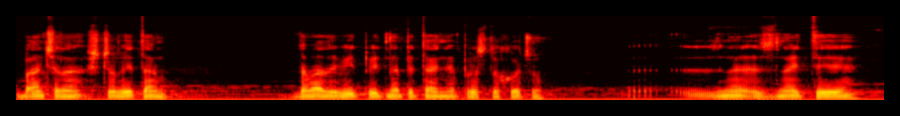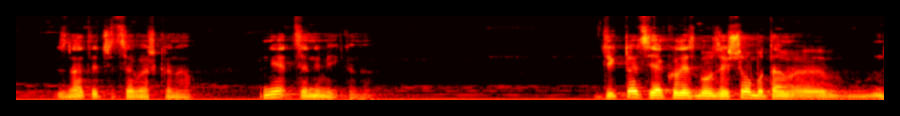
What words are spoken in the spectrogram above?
бачила, що ви там давали відповідь на питання. Просто хочу е, знайти, знати, чи це ваш канал. Ні, це не мій канал. В Тіктоці я колись був зайшов, бо там, е,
